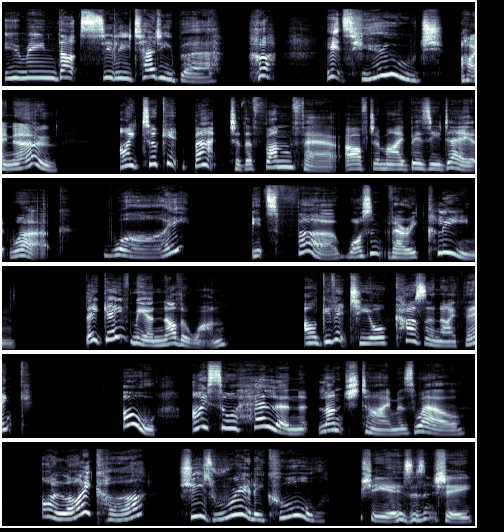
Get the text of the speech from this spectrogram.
You mean that silly teddy bear? It's huge. I know. I took it back to the fun fair after my busy day at work. Why? Its fur wasn't very clean. They gave me another one. I'll give it to your cousin, I think. Oh, I saw Helen at lunchtime as well. I like her. She's really cool. She is, isn't she?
